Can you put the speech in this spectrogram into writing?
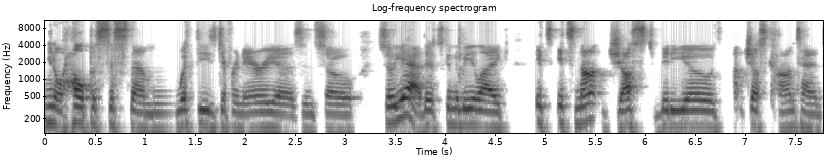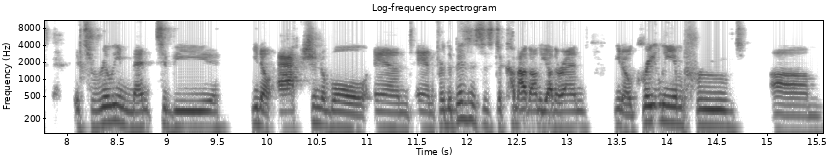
you know help assist them with these different areas. And so so yeah there's going to be like it's it's not just videos not just content. It's really meant to be you know actionable and and for the businesses to come out on the other end you know greatly improved um,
